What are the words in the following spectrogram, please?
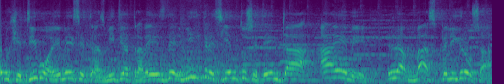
Objetivo AM se transmite a través del 1370 AM, la más peligrosa.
